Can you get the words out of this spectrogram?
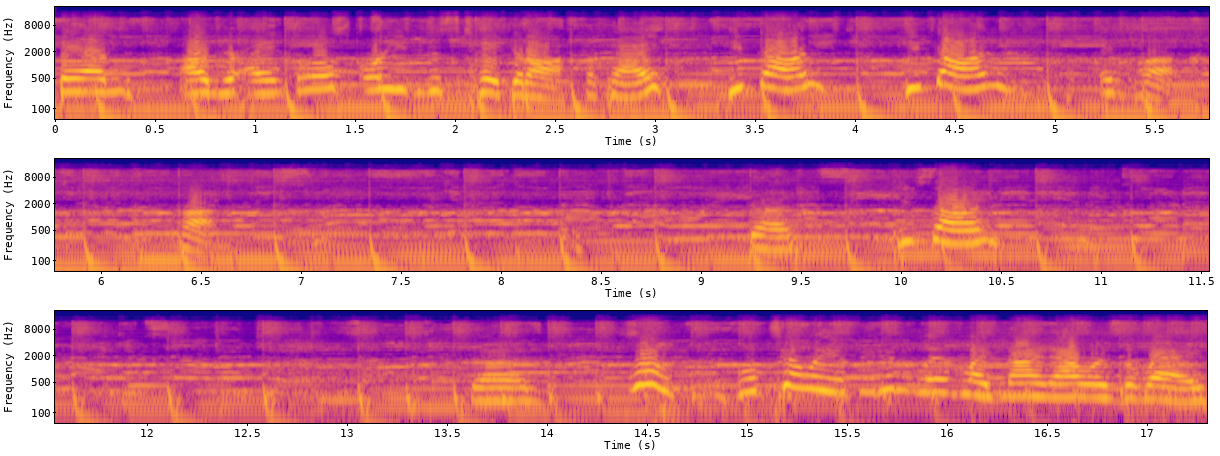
band on your ankles or you can just take it off, okay? Keep going, keep going, and cross. Cross. Good. Keep going. Good. Well, well, Tilly, if he didn't live like nine hours away,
